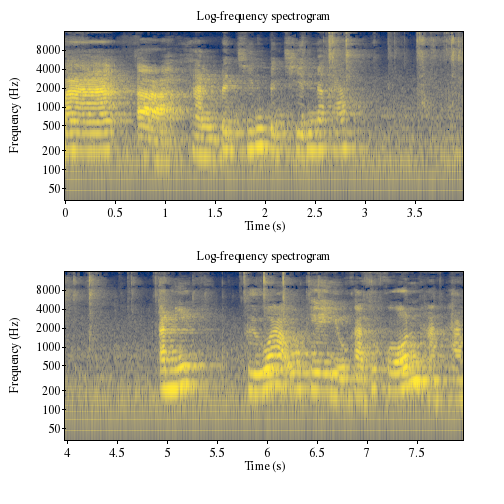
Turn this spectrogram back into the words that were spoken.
มาหั่นเป็นชิ้นเป็นชิ้นนะคะ อันนี้ถือว่าโอเคอยู่ค่ะทุกคนหัดทำ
